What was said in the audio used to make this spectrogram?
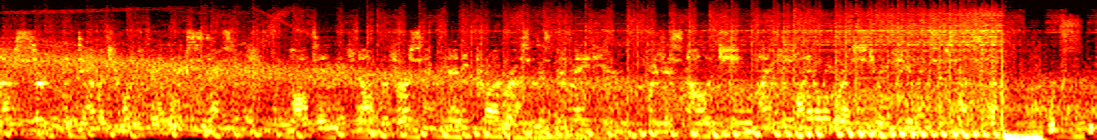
I'm certain the damage would have been extensive, halting, if not reversing, any progress that has been made here. With this knowledge, I am finally registering feelings of satisfaction. Let's do it.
